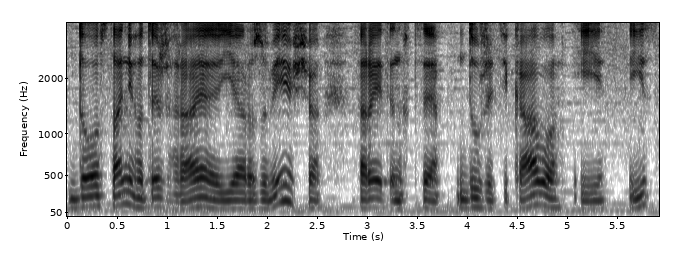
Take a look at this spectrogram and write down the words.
до останнього теж грає. Я розумію, що рейтинг це дуже цікаво, і Іс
